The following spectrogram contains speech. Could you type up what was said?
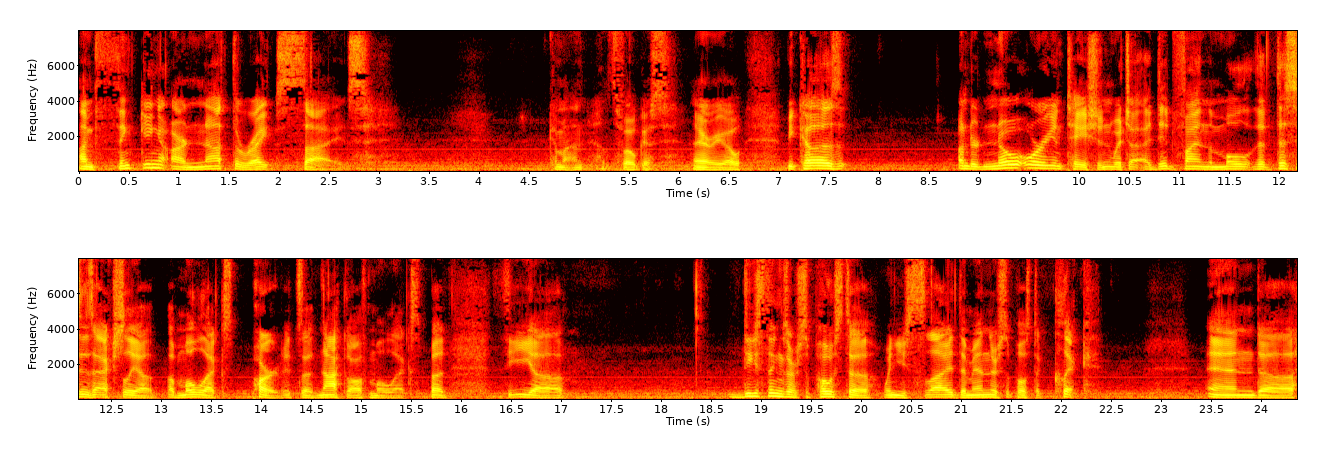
I'm thinking are not the right size. Come on, let's focus. There we go. Because under no orientation, which I, did find the Mole that this is actually a, a Molex part. It's a knockoff Molex, but the uh, these things are supposed to when you slide them in, they're supposed to click, and uh,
